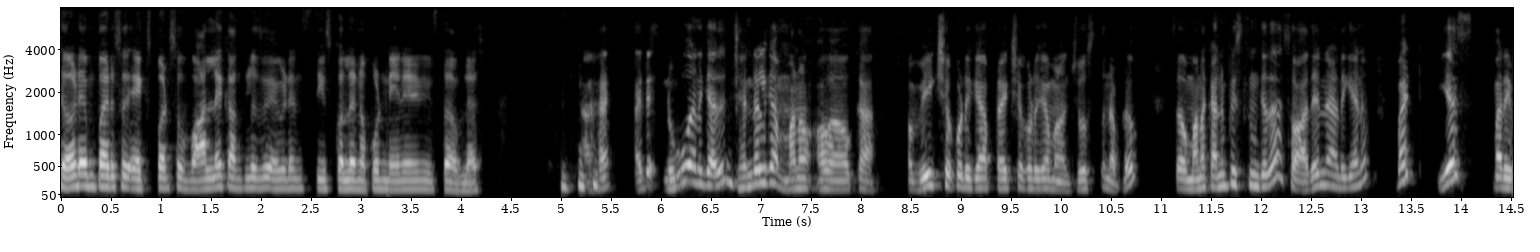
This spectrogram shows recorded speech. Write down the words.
థర్డ్ ఎంపైర్స్ ఎక్స్పర్ట్స్ వాళ్ళే కంక్లూజివ్ ఎవిడెన్స్ తీసుకోలేనప్పుడు నేనేం ఇస్తా అభిలాష్. అంటే నువ్వు అని కాదు జనరల్గా మనం ఒక- వీక్షకుడిగా ప్రేక్షకుడిగా మనం చూస్తున్నప్పుడు సో మనకు అనిపిస్తుంది కదా సో అదే నేను అడిగాను. బట్ ఎస్ మరి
